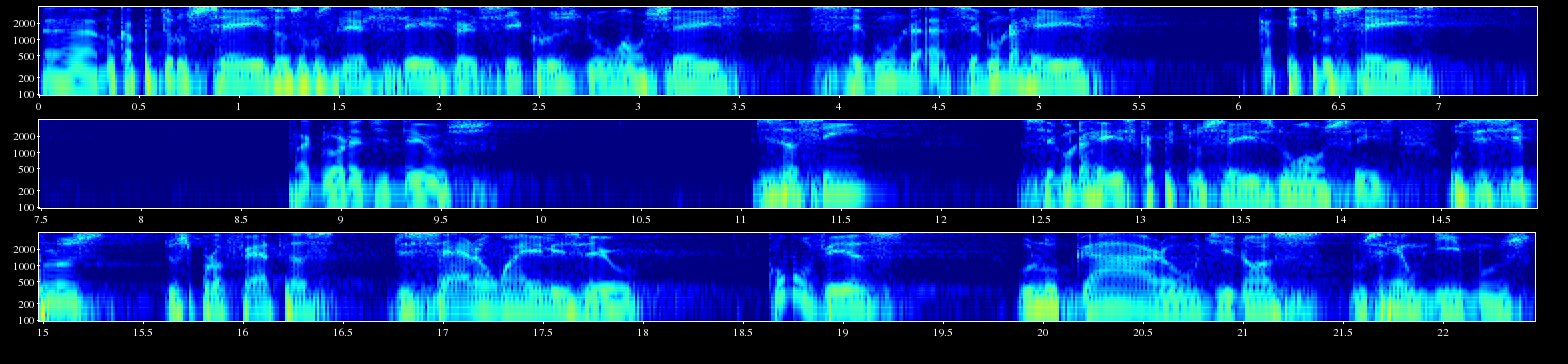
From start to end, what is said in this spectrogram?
uh, no capítulo 6, nós vamos ler seis versículos, do 1 ao 6, segunda, segunda Reis, capítulo 6, para a glória de Deus. Diz assim, 2 Reis capítulo 6, do 1 ao 6. Os discípulos dos profetas disseram a Eliseu: Como vês o lugar onde nós nos reunimos,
